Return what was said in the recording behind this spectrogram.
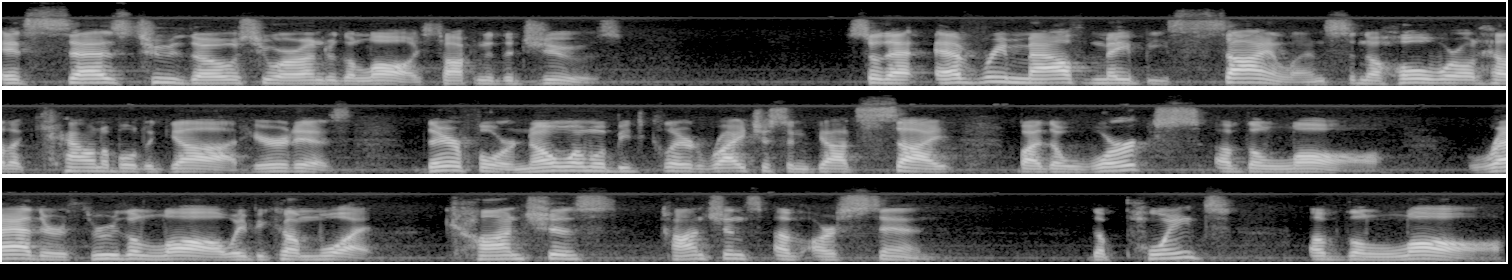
it says to those who are under the law. He's talking to the Jews. So that every mouth may be silenced and the whole world held accountable to God. Here it is. Therefore, no one will be declared righteous in God's sight by the works of the law. Rather, through the law, we become what? Conscious, conscience of our sin. The point of the law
